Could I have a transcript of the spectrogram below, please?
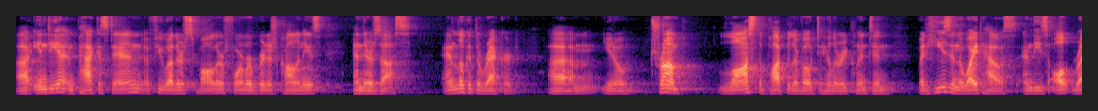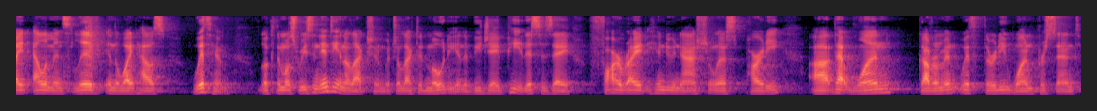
uh, India and Pakistan, a few other smaller former British colonies, and there's us. And look at the record. Um, you know, Trump lost the popular vote to Hillary Clinton, but he's in the White House, and these alt right elements live in the White House with him. Look at the most recent Indian election, which elected Modi and the BJP. This is a far right Hindu nationalist party uh, that won government with 31%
